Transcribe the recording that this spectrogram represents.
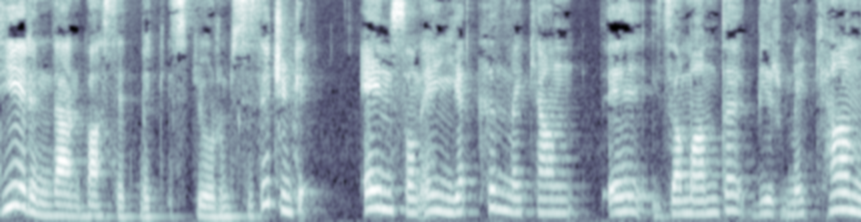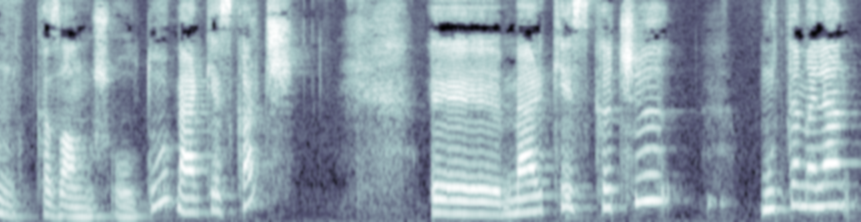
diğerinden bahsetmek istiyorum size. Çünkü en son en yakın mekan en zamanda bir mekan kazanmış oldu. Merkez Kaç. E, Merkez Kaç'ı muhtemelen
